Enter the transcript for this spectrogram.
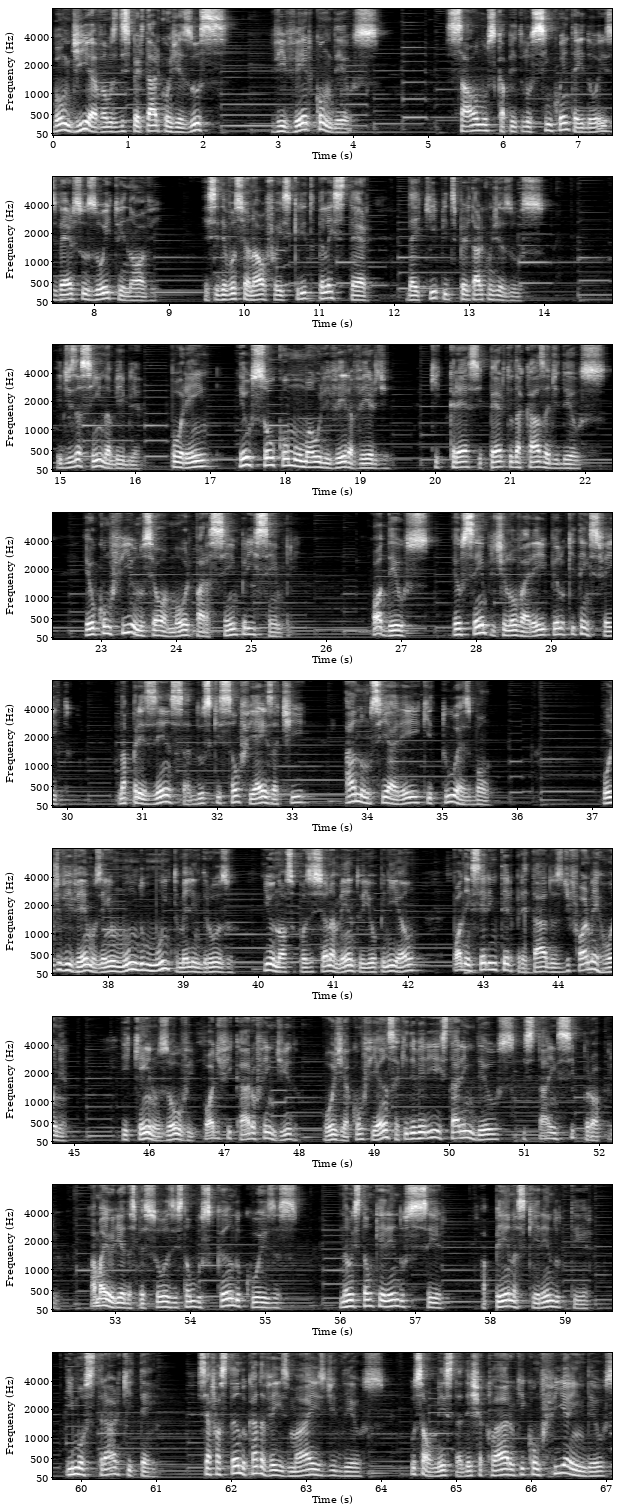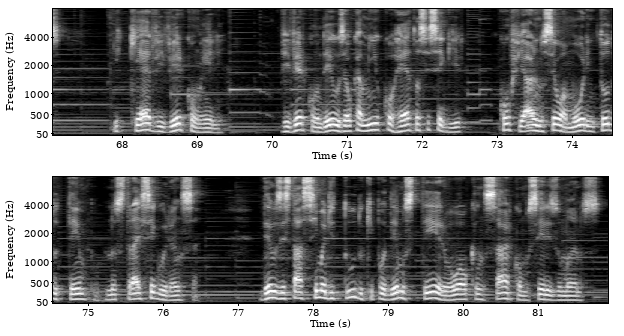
Bom dia, vamos despertar com Jesus? Viver com Deus. Salmos capítulo 52, versos 8 e 9. Esse devocional foi escrito pela Esther, da equipe Despertar com Jesus. E diz assim na Bíblia: Porém, eu sou como uma oliveira verde, que cresce perto da casa de Deus. Eu confio no seu amor para sempre e sempre. Ó Deus, eu sempre te louvarei pelo que tens feito. Na presença dos que são fiéis a ti, anunciarei que tu és bom. Hoje vivemos em um mundo muito melindroso e o nosso posicionamento e opinião podem ser interpretados de forma errônea. E quem nos ouve pode ficar ofendido. Hoje, a confiança que deveria estar em Deus está em si próprio. A maioria das pessoas estão buscando coisas, não estão querendo ser, apenas querendo ter e mostrar que tem, se afastando cada vez mais de Deus. O salmista deixa claro que confia em Deus e quer viver com Ele. Viver com Deus é o caminho correto a se seguir. Confiar no seu amor em todo tempo nos traz segurança. Deus está acima de tudo que podemos ter ou alcançar como seres humanos.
